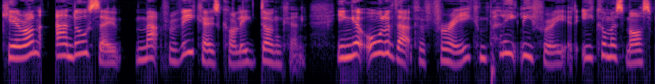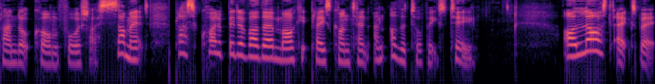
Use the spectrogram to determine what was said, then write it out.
Kieran and also Matt from Veeqo's colleague Duncan. You can get all of that for free, completely free at ecommercemasterplan.com forward slash summit, plus quite a bit of other marketplace content and other topics too. Our last expert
